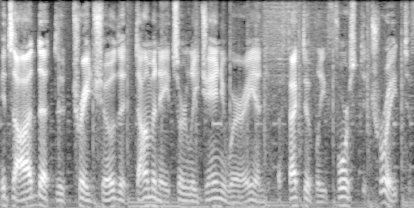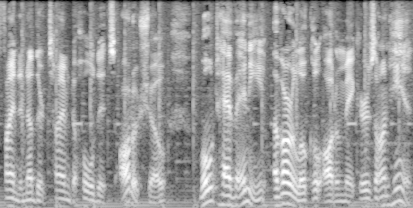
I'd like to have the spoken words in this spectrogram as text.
It's odd that the trade show that dominates early January and effectively forced Detroit to find another time to hold its auto show won't have any of our local automakers on hand.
